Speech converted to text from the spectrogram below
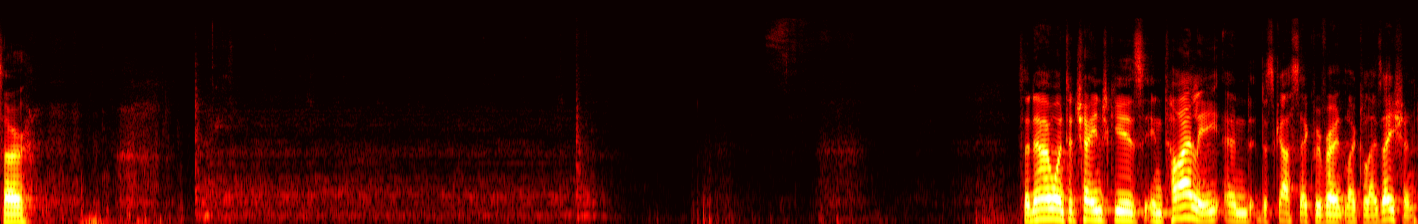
So So now I want to change gears entirely and discuss equivariant localization.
